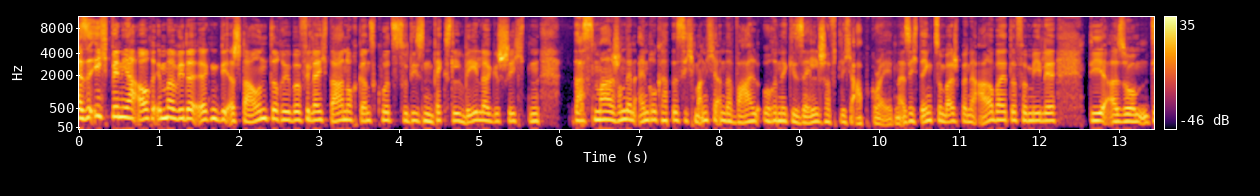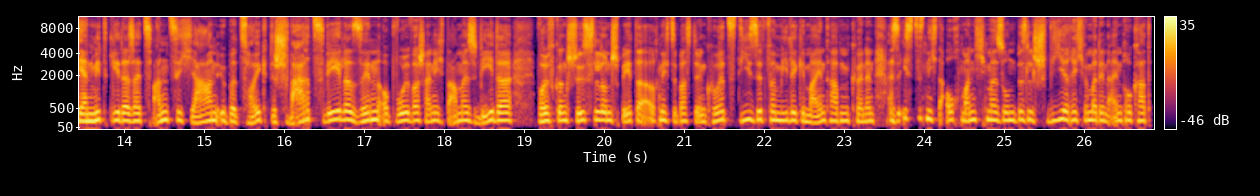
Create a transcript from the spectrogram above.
Also ich bin ja auch immer wieder irgendwie erstaunt darüber, vielleicht da noch ganz kurz zu diesen Wechselwählergeschichten dass man schon den Eindruck hat, dass sich manche an der Wahlurne gesellschaftlich upgraden. Also ich denke zum Beispiel an eine Arbeiterfamilie, die also deren Mitglieder seit 20 Jahren überzeugte Schwarzwähler sind, obwohl wahrscheinlich damals weder Wolfgang Schüssel und später auch nicht Sebastian Kurz diese Familie gemeint haben können. Also ist es nicht auch manchmal so ein bisschen schwierig, wenn man den Eindruck hat,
